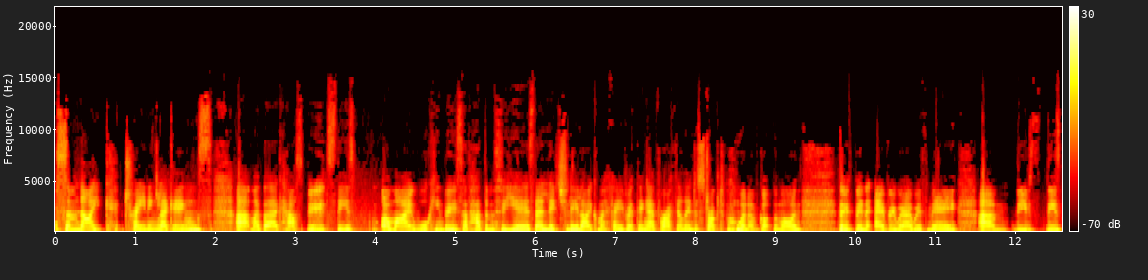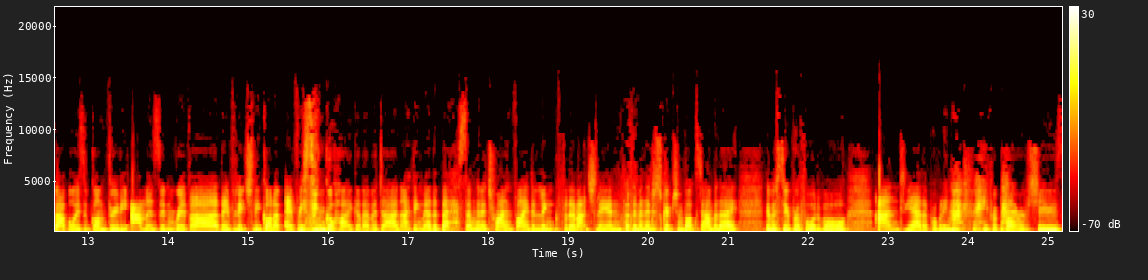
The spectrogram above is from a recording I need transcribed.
some Nike training leggings, uh, my Berghaus boots. These are my walking boots. I've had them for years. They're literally like my favourite thing ever. I feel indestructible when I've got them on. They've been everywhere with me. Um, these, these bad boys have gone through the Amazon River. They've literally gone up every single hike I've ever done. I think they're the best. I'm going to try and find a link for them actually and put them in the description box down below. They were super affordable and yeah, they're probably my favourite pair of shoes,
